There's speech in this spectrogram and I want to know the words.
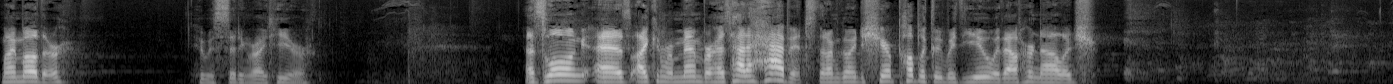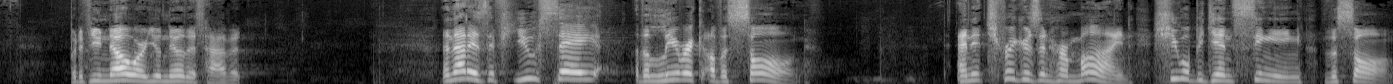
My mother, who is sitting right here, as long as I can remember, has had a habit that I'm going to share publicly with you without her knowledge. But if you know her, you'll know this habit. And that is if you say the lyric of a song and it triggers in her mind, she will begin singing the song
